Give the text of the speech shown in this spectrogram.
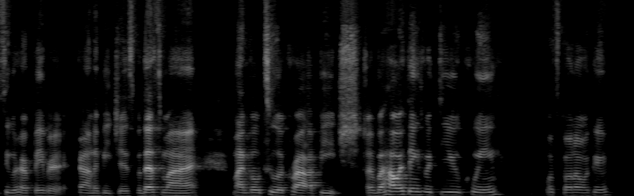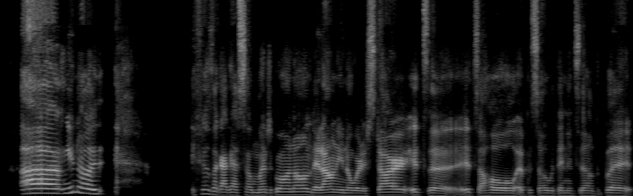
see what her favorite kind of beach is. But that's my my go to Accra beach. Uh, but how are things with you, Queen? What's going on with you? Uh, you know, it feels like I got so much going on that I don't even know where to start. It's a it's a whole episode within itself, but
